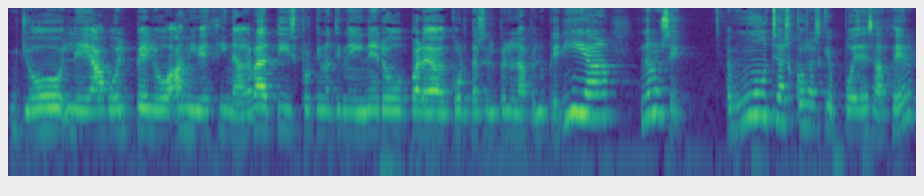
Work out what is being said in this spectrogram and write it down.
yo le hago el pelo a mi vecina gratis porque no tiene dinero para cortarse el pelo en la peluquería, no lo sé. Hay muchas cosas que puedes hacer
